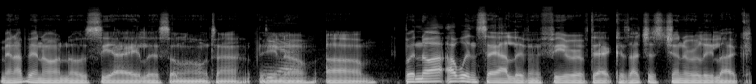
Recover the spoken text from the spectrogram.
Man, I've been on those CIA lists a long time, you Yeah. know. Um, but no, I, I wouldn't say I live in fear of that because I just generally like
